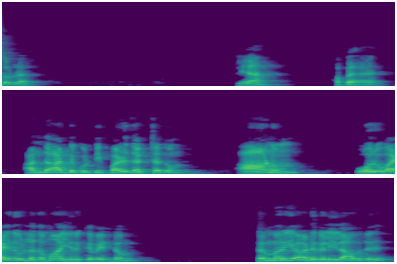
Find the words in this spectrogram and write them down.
சொல்றார். இல்லையா? அப்ப அந்த ஆட்டுக்குட்டி பழுதற்றதும் ஆணும் ஒரு வயது உள்ளதுமாய் இருக்க வேண்டும்? செம்மறி ஆடுகளிலாவது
